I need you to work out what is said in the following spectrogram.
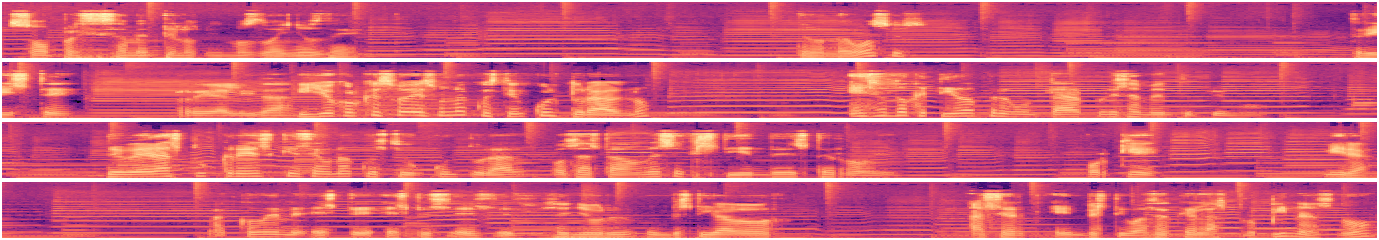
son precisamente los mismos dueños de, de los negocios. Triste realidad. Y yo creo que eso es una cuestión cultural, ¿no? Eso es lo que te iba a preguntar precisamente, primo. ¿De veras tú crees que sea una cuestión cultural? O sea, ¿hasta dónde se extiende este rollo? Porque, mira, este, este es, es- es un señor investigador, acer- investigó acerca de las propinas, ¿no?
